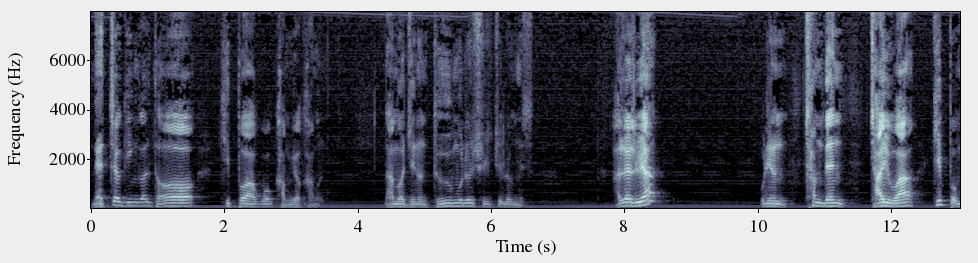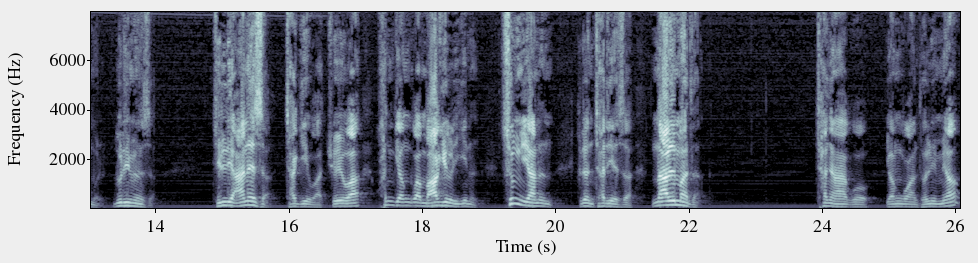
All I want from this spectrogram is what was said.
내적인 걸 더 기뻐하고 감격하면 나머지는 듬으로 쉴 줄로 믿습니다. 할렐루야! 우리는 참된 자유와 기쁨을 누리면서 진리 안에서 자기와 죄와 환경과 마귀를 이기는 승리하는 그런 자리에서 날마다 찬양하고 영광을 돌리며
